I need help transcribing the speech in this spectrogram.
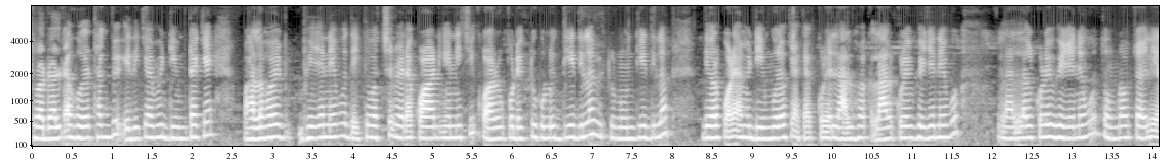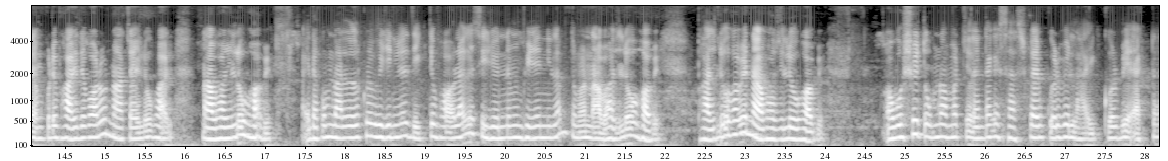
ছোলা ডালটা হয়ে থাকবে। এদিকে আমি ডিমটাকে ভালোভাবে ভেজে নেব। দেখতে পাচ্ছ এটা কড়া নিয়ে নিয়েছি। কড়ার উপরে একটু হলুদ দিয়ে দিলাম, একটু নুন দিয়ে দিলাম। দেওয়ার পরে আমি ডিমগুলোকে এক এক করে লাল লাল করে ভেজে নেব। লাল লাল করে ভেজে নেব। তোমরাও চাইলে এরকম করে ভাজতে পারো, না চাইলেও ভাজ, না ভাজলেও হবে। এরকম লাল লাল করে ভেজে নিলে দেখতে ভালো লাগে, সেই জন্য আমি ভেজে নিলাম। তোমরা না ভাজলেও হবে। ভাজলেও হবে, না ভাজলেও হবে। অবশ্যই তোমরা আমার চ্যানেলটাকে সাবস্ক্রাইব করবে, লাইক করবে। একটা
